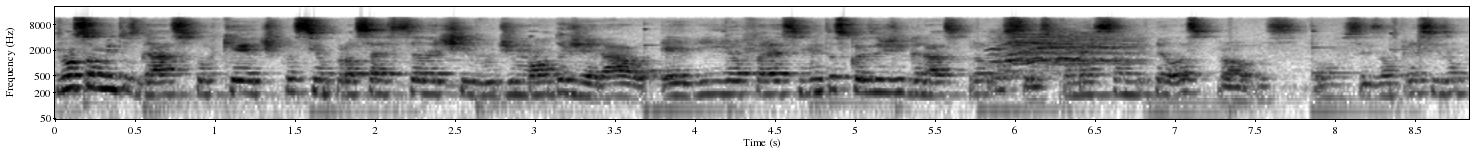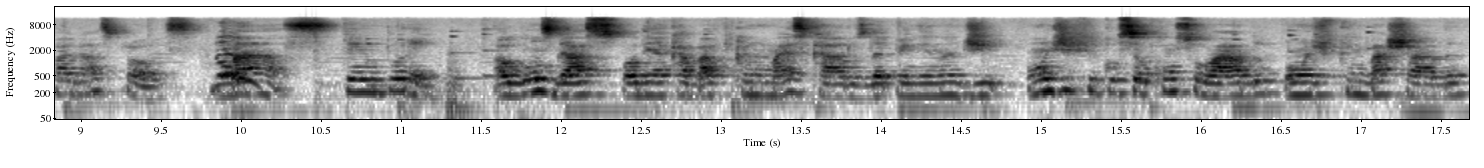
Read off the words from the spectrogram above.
não são muitos gastos porque, tipo assim, o processo seletivo, de modo geral, ele oferece muitas coisas de graça pra vocês, começando pelas provas. Então vocês não precisam pagar as provas. Mas, tem um porém. Alguns gastos podem acabar ficando mais caros dependendo de onde fica o seu consulado, onde fica a embaixada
